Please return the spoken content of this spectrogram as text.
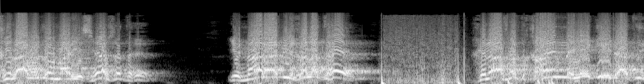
خلافت ہماری سیاست ہے۔ یہ نعرہ بھی غلط ہے۔ خلافت قائم نہیں کی جاتی۔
